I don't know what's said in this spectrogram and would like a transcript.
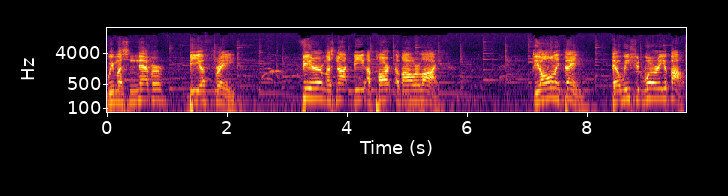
We must never be afraid. Fear must not be a part of our life. The only thing that we should worry about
